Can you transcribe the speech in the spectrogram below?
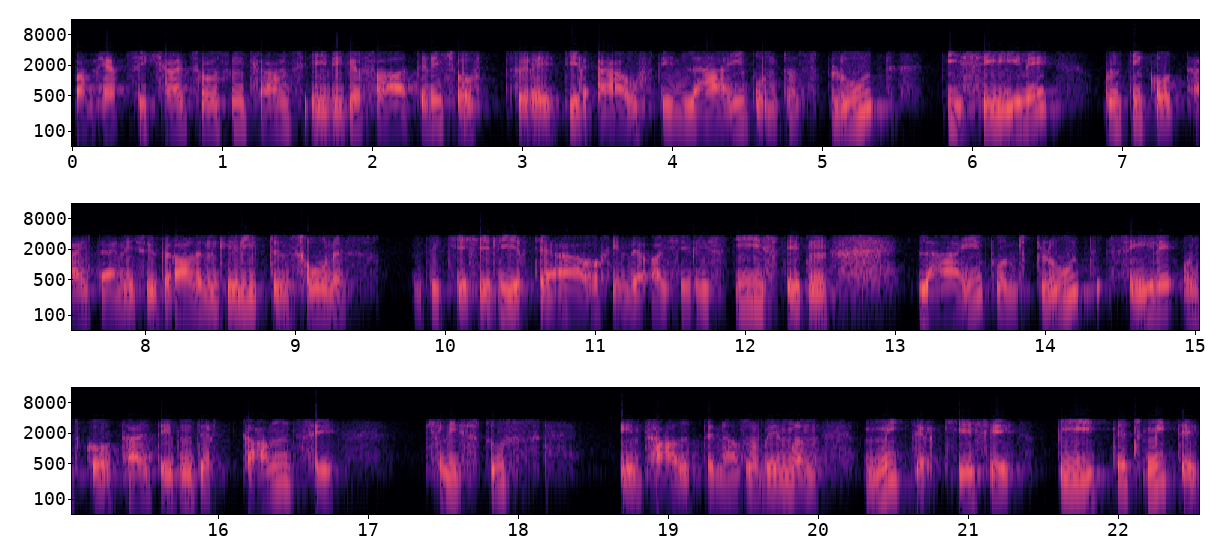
Barmherzigkeitsrosenkranz, ewiger Vater, ich opfere dir auf den Leib und das Blut, die Seele und die Gottheit deines über allen geliebten Sohnes. Und die Kirche lehrt ja auch, in der Eucharistie ist eben Leib und Blut, Seele und Gottheit eben der ganze Christus enthalten. Also wenn man mit der Kirche betet, mit der,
